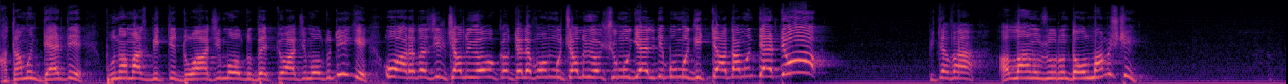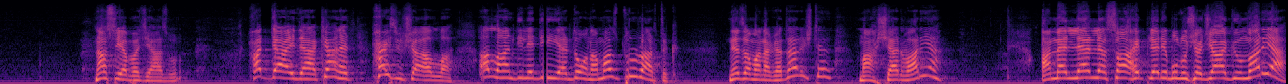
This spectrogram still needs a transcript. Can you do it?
Adamın derdi bu namaz bitti duacı mı oldu bedduacı mı oldu değil ki. O arada zil çalıyor, telefon mu çalıyor, şu mu geldi, bu mu gitti adamın derdi o. Bir defa Allah'ın huzurunda olmamış ki. Nasıl yapacağız bunu? Hatta idâ kânet haysu Allah. Allah'ın dilediği yerde o namaz durur artık. Ne zamana kadar? işte mahşer var ya. Amellerle sahipleri buluşacağı gün var ya.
